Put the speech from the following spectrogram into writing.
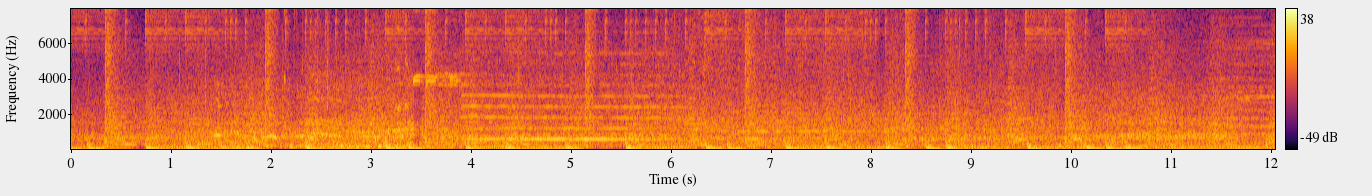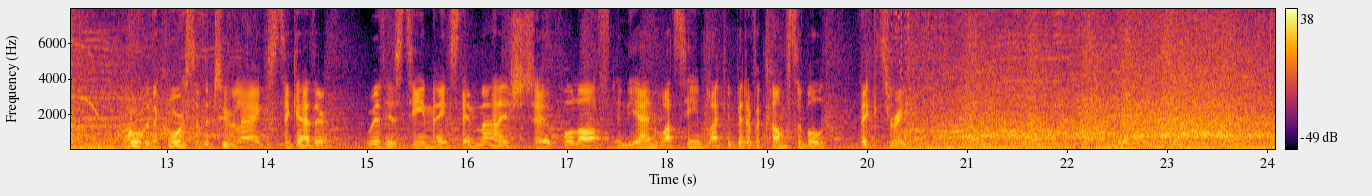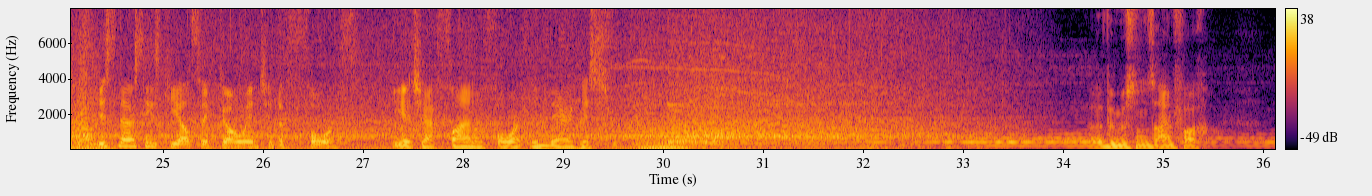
Over the course of the two legs together with his teammates, they managed to pull off, in the end, what seemed like a bit of a comfortable victory. This now sees Kielce go into the fourth EHF Final Four in their history. Äh, Wir müssen uns einfach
